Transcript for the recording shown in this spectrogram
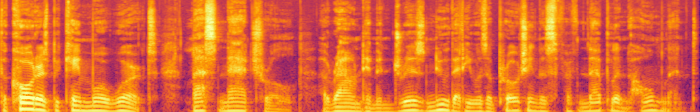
The corridors became more worked, less natural around him, and Drizzt knew that he was approaching the Svirfneblin homeland.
